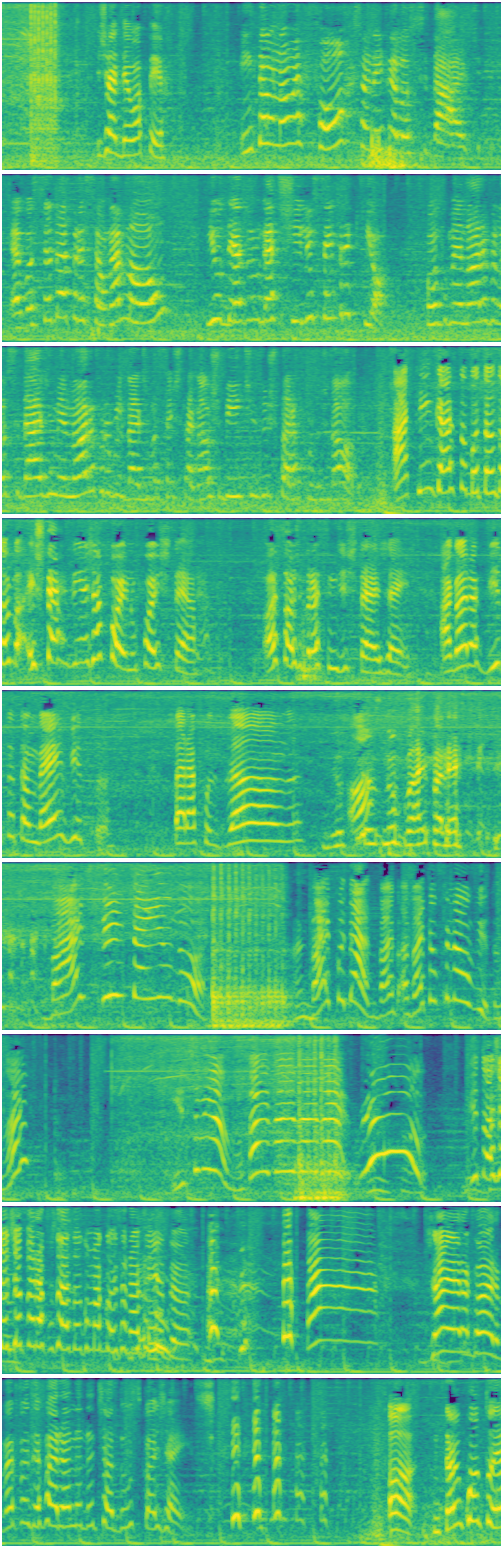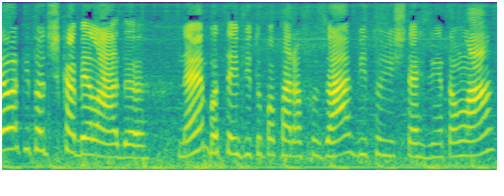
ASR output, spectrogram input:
já deu aperto. Então não é força nem velocidade, é você dar pressão na mão e o dedo no gatilho sempre aqui, ó. Quanto menor a velocidade, menor a probabilidade de você estragar os bits e os parafusos da obra. Aqui em casa tô botando... Estherzinha já foi, não foi, Esther? Olha só os bracinhos de Esther, gente. Agora Vitor também, Vitor. Parafusando. Meu Deus, ó. não vai, parece. Vai sim, tá indo. Vai, cuidado. Vai, vai até o final, Vitor. Vai. Isso mesmo. Vai, vai, vai, vai. Uh! Vitor, já tinha parafusado alguma coisa na vida? já era agora. Vai fazer varanda da Tia Dulce com a gente. Ó, então enquanto eu aqui tô descabelada, né? Botei Vitor pra parafusar. Vitor e Estherzinha estão lá.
